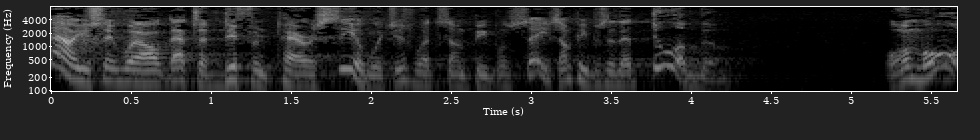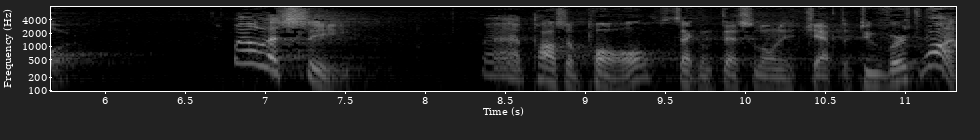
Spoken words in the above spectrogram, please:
Now you say, Well, that's a different parousia, which is what some people say. Some people say there are two of them or more. Well, let's see. Uh, Apostle Paul, 2 Thessalonians chapter 2, verse 1.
